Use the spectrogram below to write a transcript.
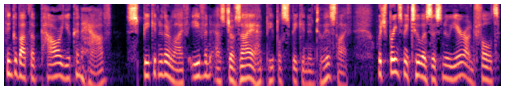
think about the power you can have speak into their life, even as Josiah had people speaking into his life. Which brings me to, as this new year unfolds,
